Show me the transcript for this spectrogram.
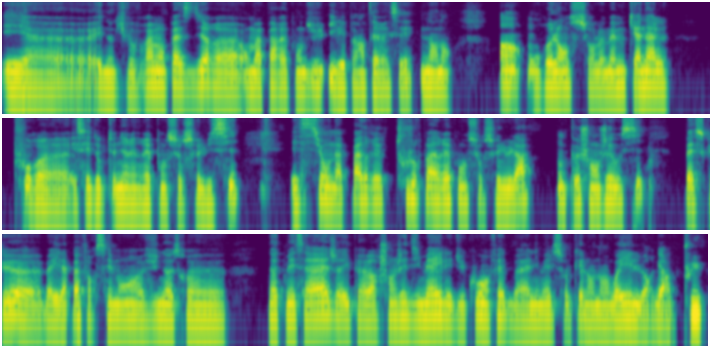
Et, euh, et donc il faut vraiment pas se dire on m'a pas répondu, il est pas intéressé. Non non. Un, on relance sur le même canal pour essayer d'obtenir une réponse sur celui-ci. Et si on n'a pas de toujours pas de réponse sur celui-là, on peut changer aussi parce que bah, il a pas forcément vu notre notre message, il peut avoir changé d'email et du coup en fait bah, l'email sur lequel on a envoyé il le regarde plus,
